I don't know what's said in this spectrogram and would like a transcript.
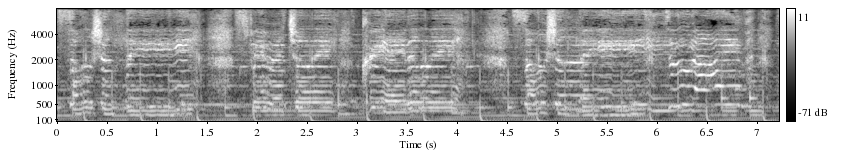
socially, spiritually, creatively, socially. Do life,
